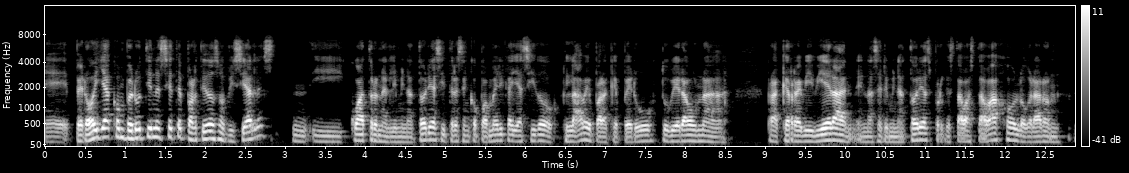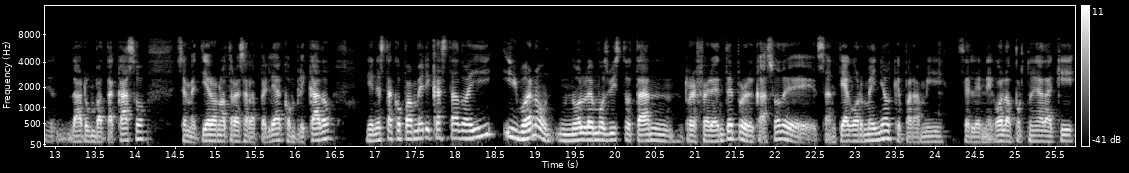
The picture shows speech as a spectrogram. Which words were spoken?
eh, pero hoy ya con Perú tiene siete partidos oficiales mm, y cuatro en eliminatorias y tres en Copa América y ha sido clave para que Perú tuviera una para que reviviera en, las eliminatorias porque estaba hasta abajo, lograron eh, dar un batacazo, se metieron otra vez a la pelea, complicado. Y en esta Copa América ha estado ahí y bueno, no lo hemos visto tan referente, pero el caso de Santiago Ormeño, que para mí se le negó la oportunidad aquí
